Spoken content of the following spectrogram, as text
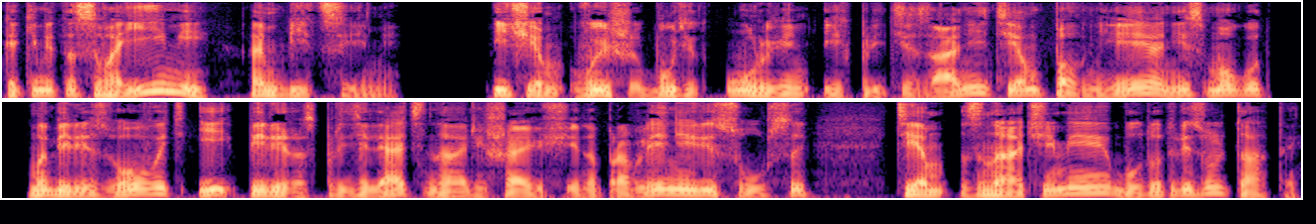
какими-то своими амбициями. И чем выше будет уровень их притязаний, тем полнее они смогут мобилизовывать и перераспределять на решающие направления ресурсы, тем значимее будут результаты.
